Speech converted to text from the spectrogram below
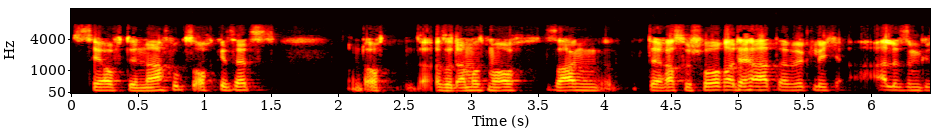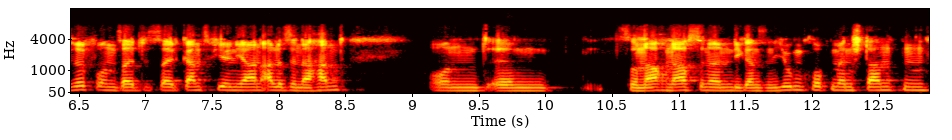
sehr auf den Nachwuchs auch gesetzt. Und auch, also da muss man auch sagen, der Rasso Schora, der hat da wirklich alles im Griff und seit, seit ganz vielen Jahren alles in der Hand. Und ähm, so nach und nach sind dann die ganzen Jugendgruppen entstanden,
